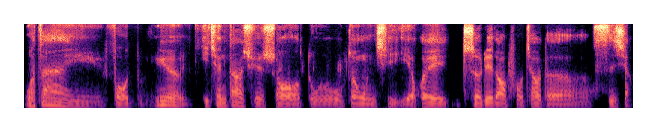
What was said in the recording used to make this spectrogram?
我，在佛，因为以前大学时候读中文系，也会涉猎到佛教的思想，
